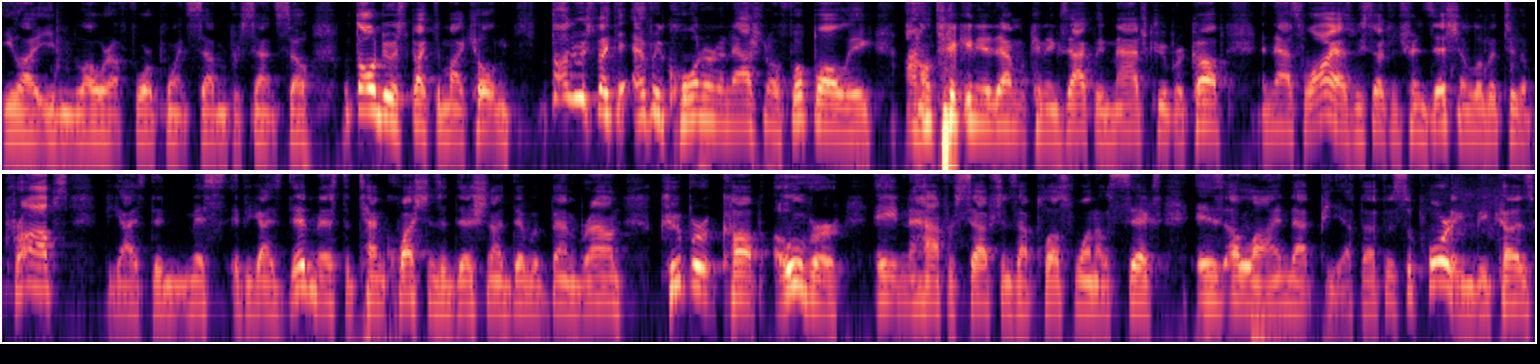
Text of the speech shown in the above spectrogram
Eli even lower at 4.7%. So, with all due respect to Mike Hilton, with all due respect to every corner in the National Football League, I don't think any of them can exactly match Cooper Kupp. And that's why, as we start to transition a little bit to the props, if you guys didn't miss, if you guys did miss the 10 questions edition I did with Ben Brown, Cooper Kupp over eight and a half receptions at plus 106 is a line that PFF is supporting because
